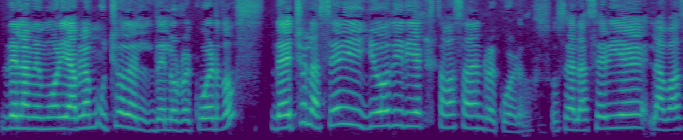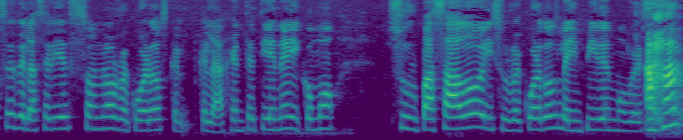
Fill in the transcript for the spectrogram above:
de la memoria, habla mucho de, los recuerdos. De hecho, la serie yo diría que está basada en recuerdos. O sea, la serie, la base de la serie son los recuerdos que, que la gente tiene y cómo su pasado y sus recuerdos le impiden moverse. Ajá,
